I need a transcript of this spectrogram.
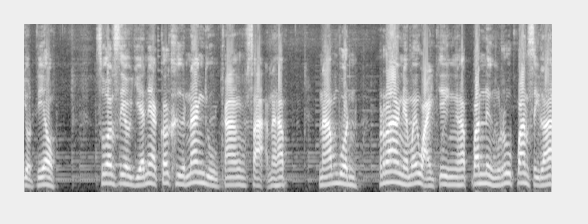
หยดเดียว ส่วนเซียวเหยียนเนี่ยก็คือนั่งอยู่กลางสระนะครับ น้ำวนร่างเนี่ยไม่ไหวจริงครับวันหนึ่งรูปปั้นศิลา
